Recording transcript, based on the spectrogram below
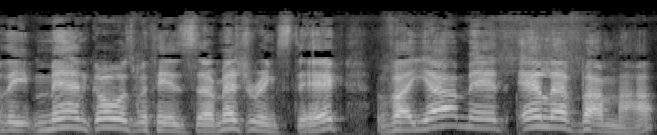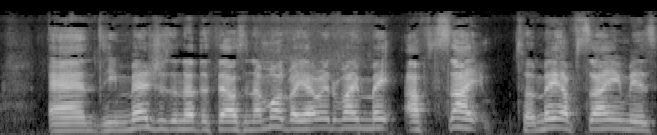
the man goes with his uh, measuring stick. Vayamed elef bama and he measures another thousand amot. So may afsaim is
